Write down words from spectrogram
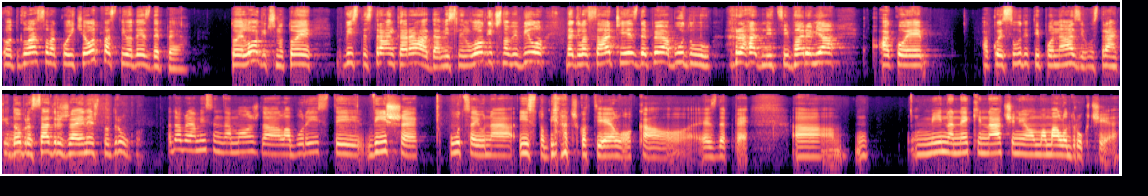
od glasova koji će otpasti od SDP-a. To je logično, to je vi ste stranka rada. Mislim, logično bi bilo da glasači SDP-a budu radnici, barem ja, ako je, ako je suditi po nazivu stranke. Dobro, sadržaj je nešto drugo. Pa dobro, ja mislim da možda laboristi više pucaju na isto biračko tijelo kao SDP. mi na neki način imamo malo drugčije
